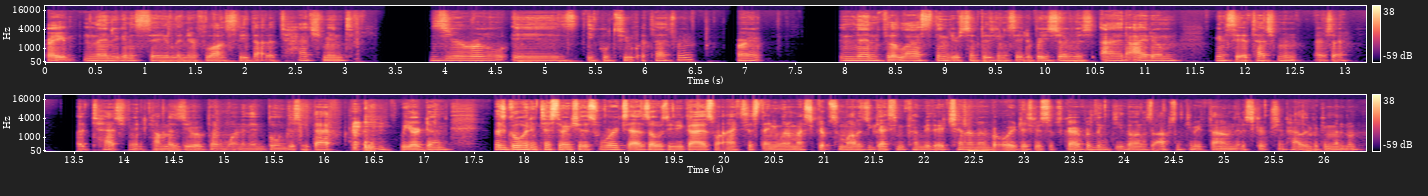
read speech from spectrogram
right? And then you're going to say linear velocity dot attachment 0 is equal to attachment right? And then for the last thing you're simply going to say debris service add item you're going to say attachment or sorry attachment comma 0 0.1 and then boom just like that we are done Let's go ahead and test to make sure this works. As always, if you guys want access to any one of my scripts or models, you guys can become either a channel member or a Discord subscriber. Link to either one of those options can be found in the description. Highly recommend them.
